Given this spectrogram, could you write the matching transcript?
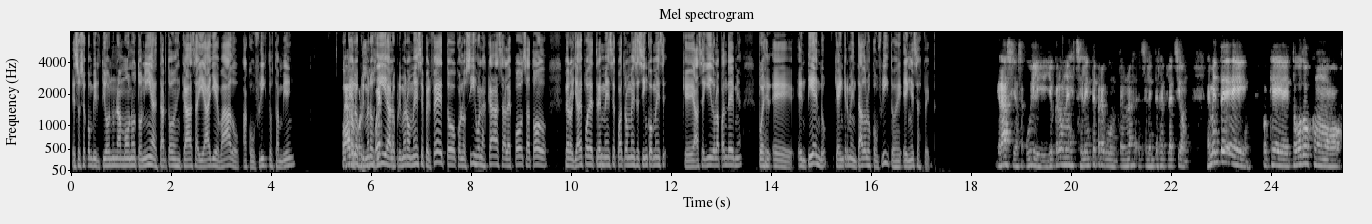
eso se convirtió en una monotonía de estar todos en casa y ha llevado a conflictos también. Porque los primeros días, los primeros meses, perfecto, con los hijos en las casas, la esposa, todo, pero ya después de tres meses, cuatro meses, cinco meses que ha seguido la pandemia, pues eh, entiendo que ha incrementado los conflictos en, en ese aspecto. Gracias, Willy. Yo creo una excelente pregunta, una excelente reflexión. Realmente porque todo como,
